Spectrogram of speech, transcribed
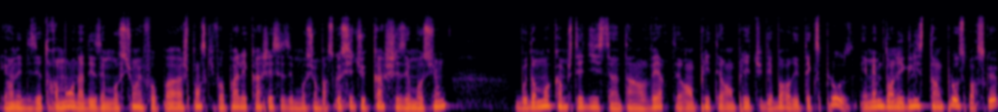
Et on est des êtres humains, on a des émotions. Il faut pas, je pense qu'il faut pas les cacher, ces émotions. Parce que si tu caches ces émotions, au bout d'un moment, comme je t'ai dit, c'est un- t'as un verre, t'es rempli, t'es rempli, tu débordes et t'exploses. Et même dans Mhm. l'église, t'imploses parce que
